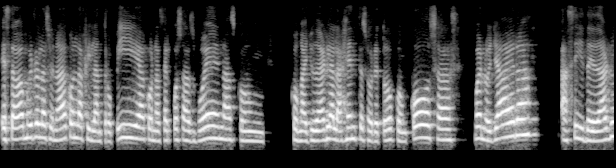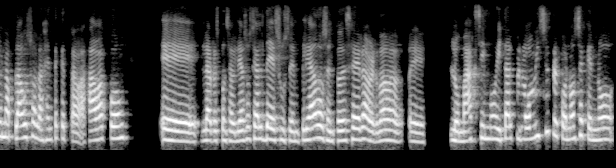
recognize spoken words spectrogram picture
estaba muy relacionada con la filantropía, con hacer cosas buenas, con, con ayudarle a la gente, sobre todo con cosas. Bueno, ya era así, de darle un aplauso a la gente que trabajaba con eh, la responsabilidad social de sus empleados, entonces era, ¿verdad?, eh, lo máximo y tal, pero hoy se reconoce que no,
